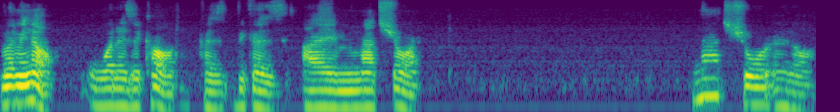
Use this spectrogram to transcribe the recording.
Let me know. What is it called? Cause, because I'm not sure. Not sure at all.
